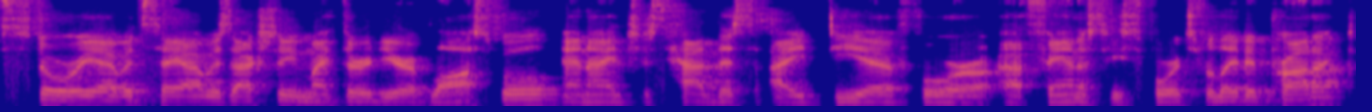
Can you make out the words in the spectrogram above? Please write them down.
story, I would say. I was actually in my third year of law school and I just had this idea for a fantasy sports related product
